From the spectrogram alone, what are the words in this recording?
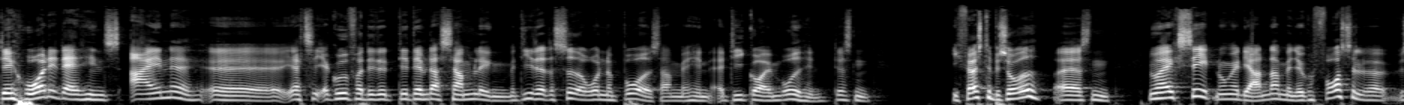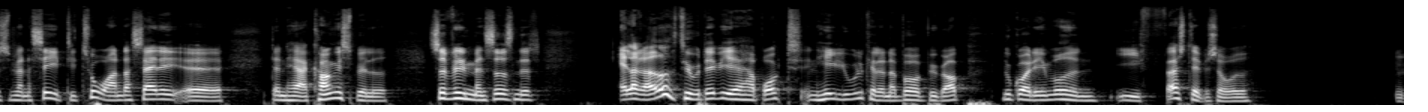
det er hurtigt, at hendes egne, øh, jeg, jeg går ud fra, det, det, det er dem, der er samlingen, men de der, der sidder rundt om bordet sammen med hende, at de går imod hende. Det er sådan, i første episode, og jeg er sådan, nu har jeg ikke set nogen af de andre, men jeg kan forestille mig, hvis man har set de to andre, særligt øh, den her kongespillet, så vil man sidde sådan lidt, allerede, det er jo det, vi har brugt en hel julekalender på at bygge op. Nu går det imod den i første episode. Mm.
